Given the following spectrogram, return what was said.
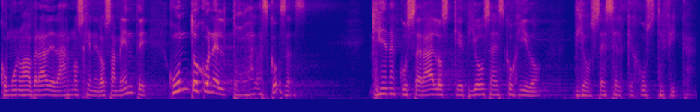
¿cómo no habrá de darnos generosamente junto con Él todas las cosas? ¿Quién acusará a los que Dios ha escogido? Dios es el que justifica.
